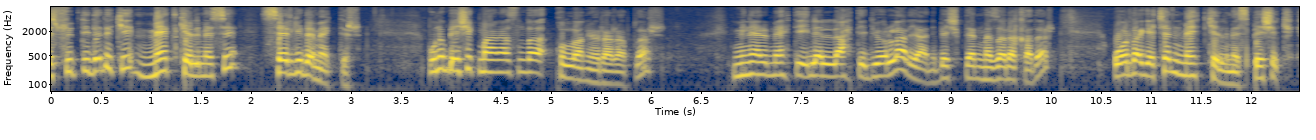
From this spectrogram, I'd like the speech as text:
Es-Süddi dedi ki met kelimesi sergi demektir. Bunu beşik manasında kullanıyor Araplar. Minel mehdi ile lahdi diyorlar yani beşikten mezara kadar. Orada geçen mehd kelimesi, beşik.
